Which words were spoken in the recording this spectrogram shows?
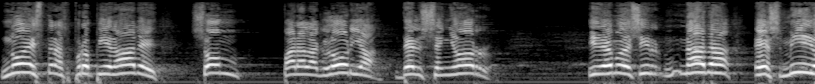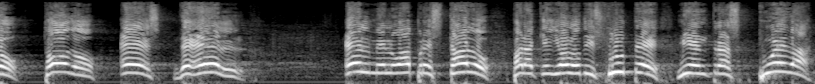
Nuestras propiedades son para la gloria del Señor. Y debemos decir, nada es mío, todo es de Él. Él me lo ha prestado para que yo lo disfrute mientras pueda.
